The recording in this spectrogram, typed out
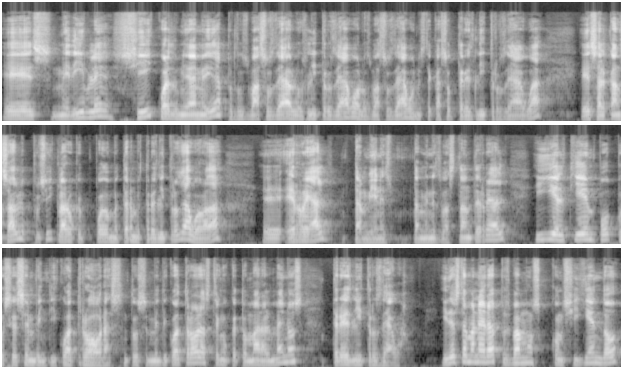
es medible, sí, ¿cuál es la unidad de medida? Pues los vasos de agua, los litros de agua, los vasos de agua, en este caso 3 litros de agua. ¿Es alcanzable? Pues sí, claro que puedo meterme 3 litros de agua, ¿verdad? Eh, ¿Es real? También es, también es bastante real. Y el tiempo, pues es en 24 horas. Entonces en 24 horas tengo que tomar al menos 3 litros de agua. Y de esta manera, pues vamos consiguiendo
